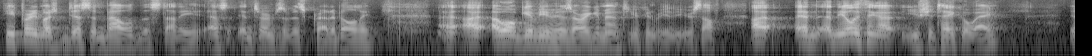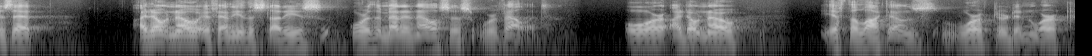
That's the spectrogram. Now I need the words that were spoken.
he pretty much disemboweled the study as, in terms of his credibility. Uh, I, I, won't give you his argument. You can read it yourself. Uh, and, and, the only thing I, you should take away is that I don't know if any of the studies or the meta-analysis were valid. Or I don't know if the lockdowns worked or didn't work.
